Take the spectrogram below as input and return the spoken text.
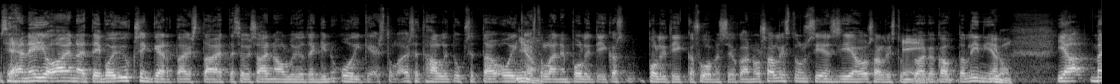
sehän ei ole aina, että ei voi yksinkertaistaa, että se olisi aina ollut jotenkin oikeistolaiset hallitukset tai oikeistolainen politiikka, politiikka Suomessa, joka on osallistunut siihen, siihen on osallistuttu Ei. aika kautta linjan. Joo. Ja mä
